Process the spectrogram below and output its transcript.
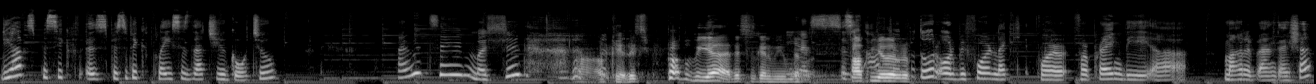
do you have specific uh, specific places that you go to? I would say masjid. Ah, okay. This probably yeah. This is going to be Yes. Is it popular. after or before like for for praying the uh, Maghrib and Isha?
